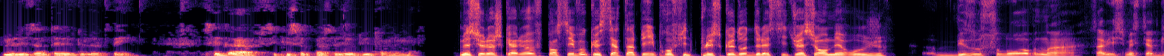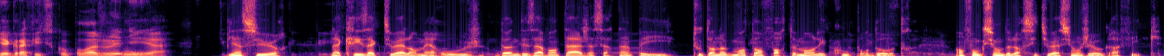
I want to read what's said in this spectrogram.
plus les intérêts de leur pays. C'est grave ce qui se passe aujourd'hui dans le monde. Monsieur Loshkarov, pensez-vous que certains pays profitent plus que d'autres de la situation en mer Rouge? Bien sûr, la crise actuelle en mer Rouge donne des avantages à certains pays, tout en augmentant fortement les coûts pour d'autres, en fonction de leur situation géographique.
